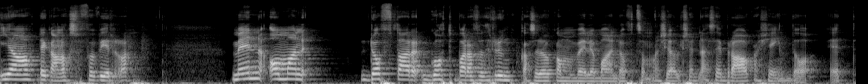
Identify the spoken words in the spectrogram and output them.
Ja, det kan också förvirra. Men om man doftar gott bara för att runka så då kan man välja bara en doft som man själv känner sig bra och kanske inte då ett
